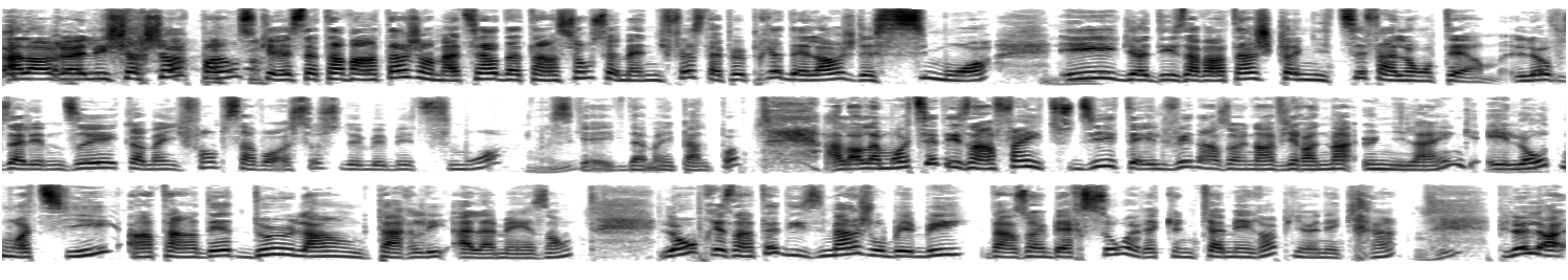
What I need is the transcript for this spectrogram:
Alors, euh, les chercheurs pensent que cet avantage en matière d'attention se manifeste à peu près dès l'âge de six mois et il y a des avantages cognitifs à long terme. Là, vous allez me dire comment ils font pour savoir ça sur des bébés de six mois, parce qu'évidemment, ils parlent pas. Alors, la moitié des enfants étudiés étaient élevés dans un environnement unilingue et l'autre moitié entendait deux langues parlées à la maison. Là, on présentait des images aux bébés dans un berceau avec une caméra puis un écran. Puis là, là,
